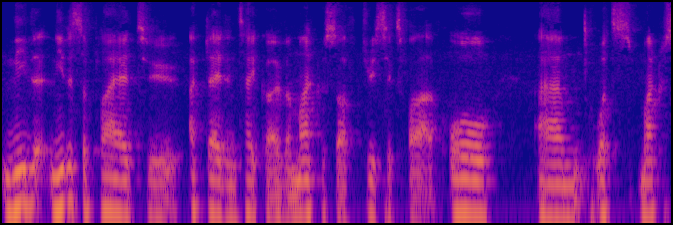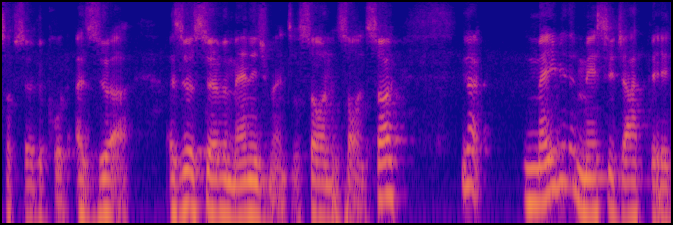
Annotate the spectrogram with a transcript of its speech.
need need a supplier to update and take over Microsoft 365 or um, what's Microsoft server called Azure, Azure Server Management, or so on and so on. So, you know, maybe the message out there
